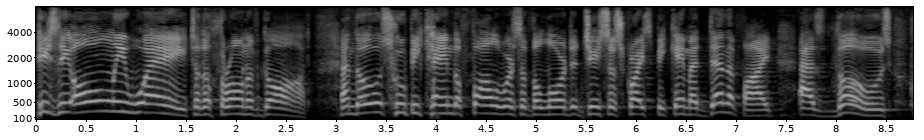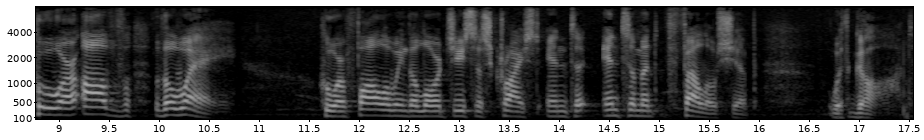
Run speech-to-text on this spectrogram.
He's the only way to the throne of God. And those who became the followers of the Lord Jesus Christ became identified as those who are of the way, who are following the Lord Jesus Christ into intimate fellowship with God.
